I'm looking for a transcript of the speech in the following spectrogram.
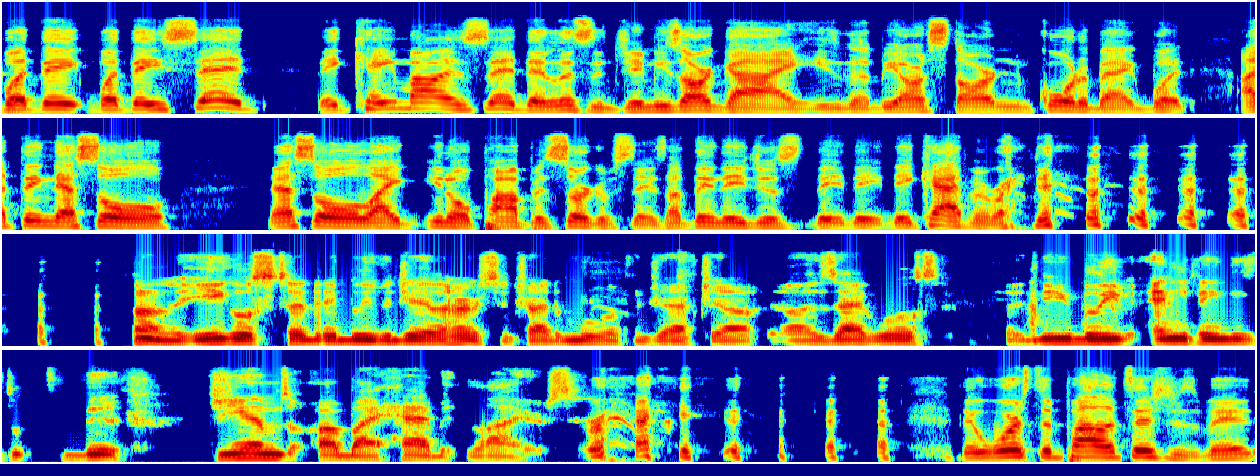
but they but they said they came out and said that listen, Jimmy's our guy. He's gonna be our starting quarterback. But I think that's all that's all like you know pomp and circumstance. I think they just they they they capping right now. Uh, the Eagles said they believe in Jalen Hurts and tried to move up and draft uh, Zach Wilson. But do you believe anything? These GMs are by habit liars. right. They're worse than politicians, man.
